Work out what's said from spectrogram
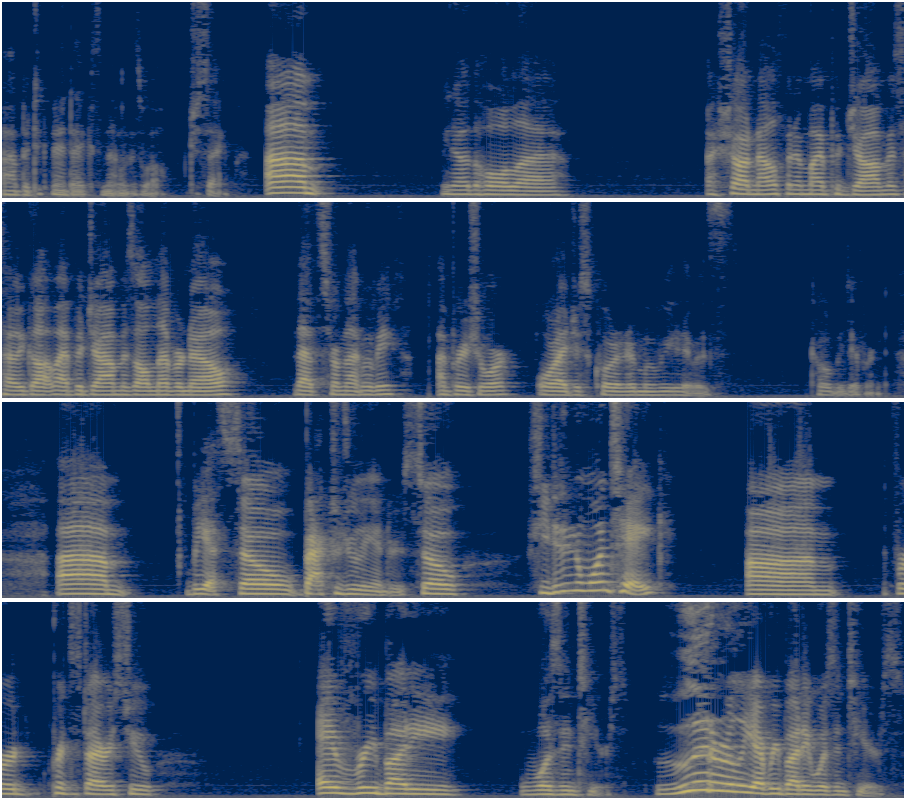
uh, but Dick Van Dyke's in that one as well. Just saying. Um, You know, the whole, uh, I shot an elephant in my pajamas, how he got my pajamas, I'll never know. That's from that movie, I'm pretty sure. Or I just quoted a movie that was totally different. Um, but yes, so back to Julie Andrews. So she did it in one take um, for Princess Diaries 2. Everybody was in tears. Literally everybody was in tears.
